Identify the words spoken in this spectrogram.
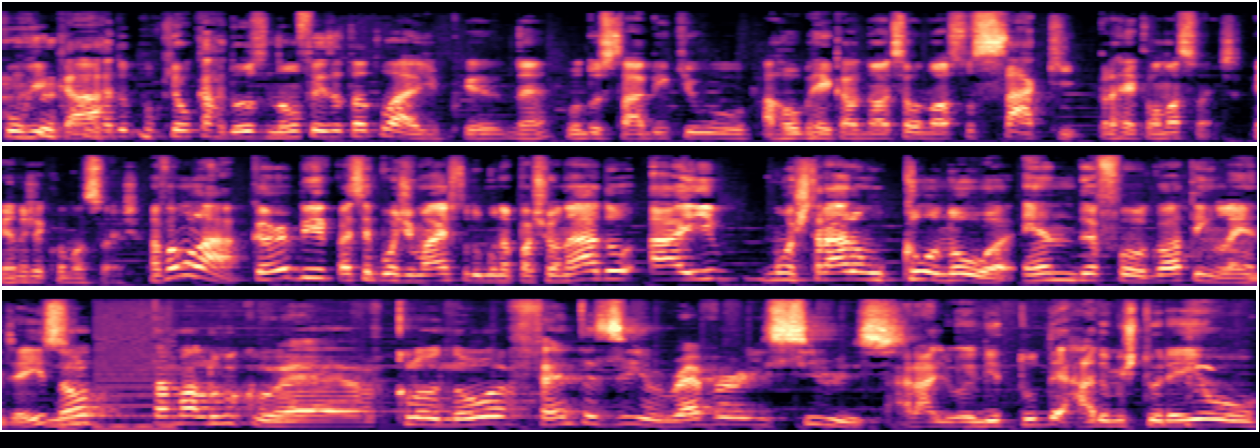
com o Ricardo porque o Cardoso não fez a tatuagem. Porque, né, todos sabem que o arroba Ricardo é o nosso saque pra reclamações. Apenas reclamações. Mas vamos lá. Kirby vai ser bom demais, todo mundo apaixonado. Aí mostraram o Clonoa and the Forgotten Land, é isso? Não, tá maluco. É Clonoa Fantasy Reverie Series. Caralho, eu li tudo errado. Eu misturei o,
